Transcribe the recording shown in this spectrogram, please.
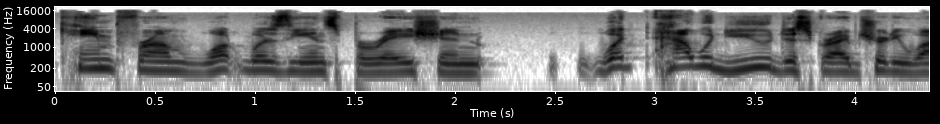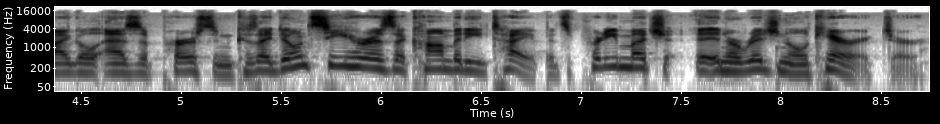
came from. What was the inspiration? What? How would you describe Trudy Wiegel as a person? Because I don't see her as a comedy type. It's pretty much an original character.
